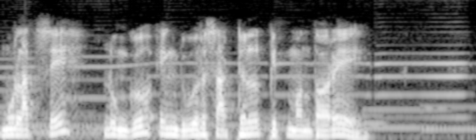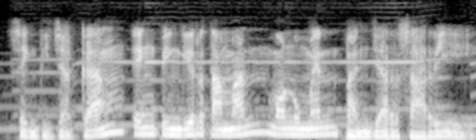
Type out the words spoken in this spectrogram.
Mulatsih lungguh ing dhuwur sadel pit montore sing dijagang ing pinggir taman monumen Banjarsari.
